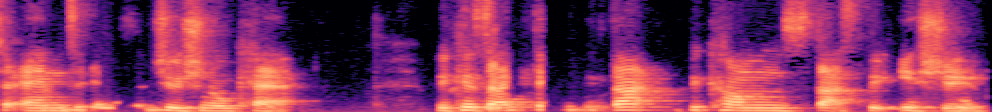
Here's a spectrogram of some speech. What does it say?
to end institutional care because I think that becomes that's the issue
